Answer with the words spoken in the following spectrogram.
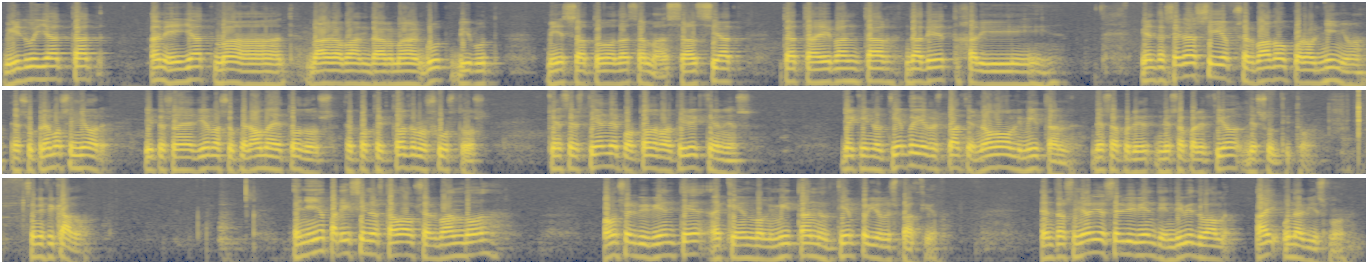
Viduyatat ameyatmat bhagavan dharma gut vivut misato dasamasasyat tataivantar dadet hari. Mientras era así observado por el niño, el Supremo Señor y persona de Dios, la superalma de todos, el protector de los justos, quien se extiende por todas las direcciones, de quien el tiempo y el espacio no lo limitan, desapareció de súbdito. Significado. El niño no estaba observando a un ser viviente a quien lo limitan el tiempo y el espacio. Entre el Señor y el ser viviente individual hay un abismo.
